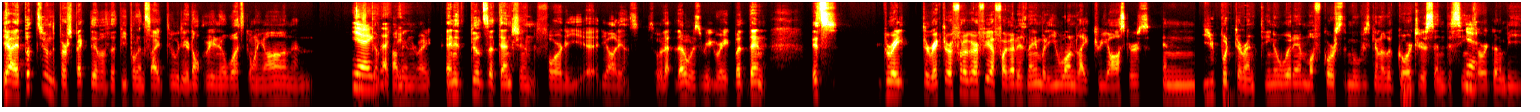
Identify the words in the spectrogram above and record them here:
Yeah, it puts you in the perspective of the people inside too. They don't really know what's going on and yeah gonna come exactly in, right? And it builds attention for the uh, the audience. So that that was really great. But then it's great director of photography. I forgot his name, but he won like three Oscars. And you put Tarantino with him, of course, the movie's gonna look mm. gorgeous, and the scenes Yeah. are gonna be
